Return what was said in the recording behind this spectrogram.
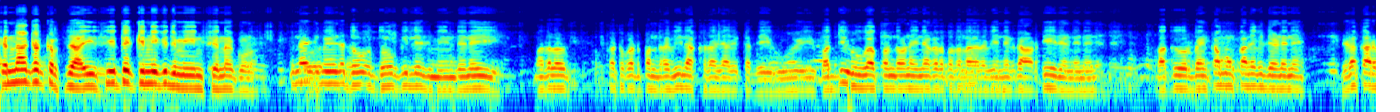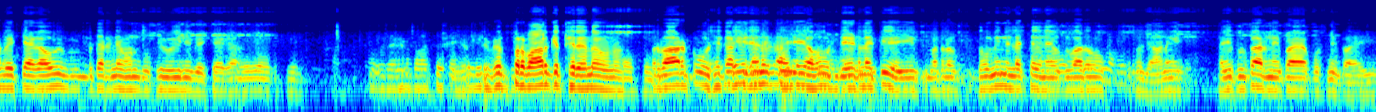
ਕਿੰਨਾ ਕੁ ਕਰਜ਼ਾਈ ਸੀ ਤੇ ਕਿੰਨੀ ਕੁ ਜ਼ਮੀਨ ਸੀ ਇਹਨਾਂ ਕੋਲ? ਇਹਨਾਂ ਦੀ ਜ਼ਮੀਨ ਦਾ ਦੋ ਦੋ ਕਿੱਲੇ ਜ਼ਮੀਨ ਦੇ ਨੇ ਜੀ। ਮਤਲਬ ਘੱਟੋ ਘੱਟ 15 20 ਲੱਖ ਦਾ ਜ਼ਿਆਦਾ ਕਰਜ਼ੇ ਹੋਊਗਾ ਜੀ। ਵੱਧ ਹੀ ਹੋਊਗਾ ਆਪਾਂ ਨੂੰ ਤਾਂ ਇੰਨਾ ਕੁ ਪਤਾ ਲੱਗਦਾ ਵੀ ਇੰਨੇ ਕੁ ਆੜਤੀ ਦੇਣੇ ਨੇ ਬਾਕੀ ਹੋਰ ਬੈਂਕਾਂ ਮੌਕਾਂ ਦੇ ਵੀ ਦੇਣੇ ਨੇ। ਜਿਹੜਾ ਘਰ ਵੇਚਿਆ ਹੈਗਾ ਉਹ ਵੀ ਵਿਚਾਰੇ ਨੇ ਹੁਣ ਦੁਖੀ ਹੋਈ ਨਹੀਂ ਵੇਚਿਆ ਹੈਗਾ। ਤੇ ਫਿਰ ਪਰਿਵਾਰ ਕਿੱਥੇ ਰਹਿੰਦਾ ਹੁਣ? ਪਰਿਵਾਰ ਭੂਸੇ ਘਰ ਹੀ ਰਹਿੰਦੇ। ਹਜੇ ਉਹ ਡੇਟ ਲੈਤੀ ਹੋਈ ਹੈ ਜੀ। ਮਤਲਬ 2 ਮਹੀਨੇ ਲੈਤੇ ਹੋਏ ਨੇ ਉਸ ਤੋਂ ਬਾਅਦ ਉਹ ਜਾਣਗੇ। ਹਜੇ ਕੋਈ ਘਰ ਨਹੀਂ ਪਾਇਆ ਕੁਝ ਨਹੀਂ ਪਾਇਆ ਜੀ।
